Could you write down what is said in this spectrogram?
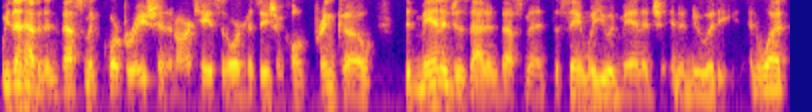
we then have an investment corporation, in our case, an organization called Princo, that manages that investment the same way you would manage an annuity. And what,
